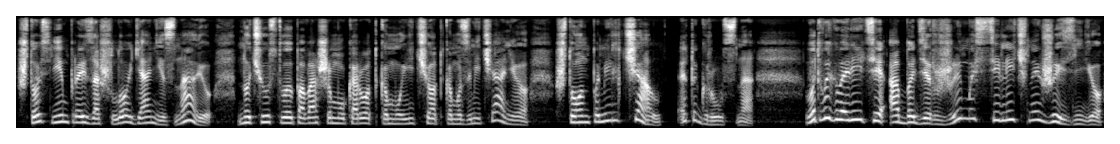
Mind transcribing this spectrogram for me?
Что с ним произошло, я не знаю, но чувствую по вашему короткому и четкому замечанию, что он помельчал. Это грустно. Вот вы говорите об одержимости личной жизнью,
